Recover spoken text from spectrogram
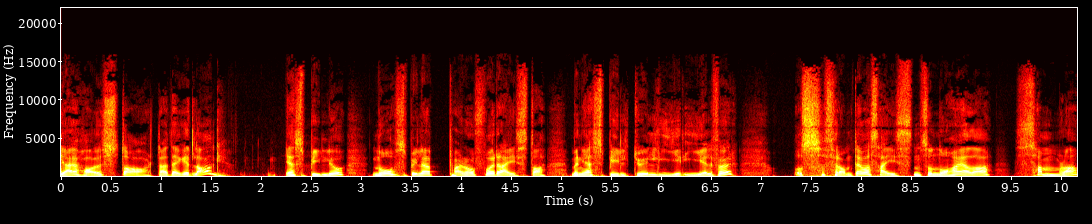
Jeg har jo starta et eget lag. Jeg spiller jo Nå spiller jeg per nå for Reistad, men jeg spilte jo i Lier IL før. Og så fram til jeg var 16, så nå har jeg da samla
